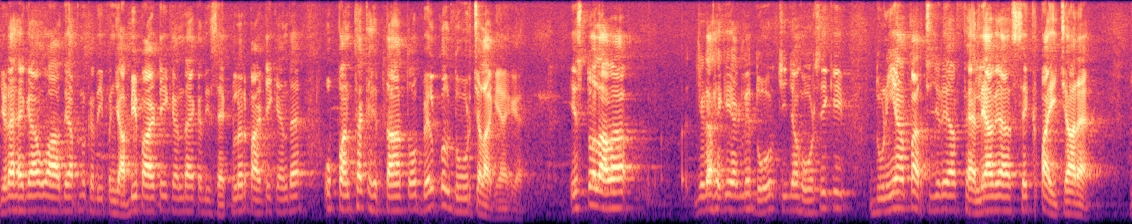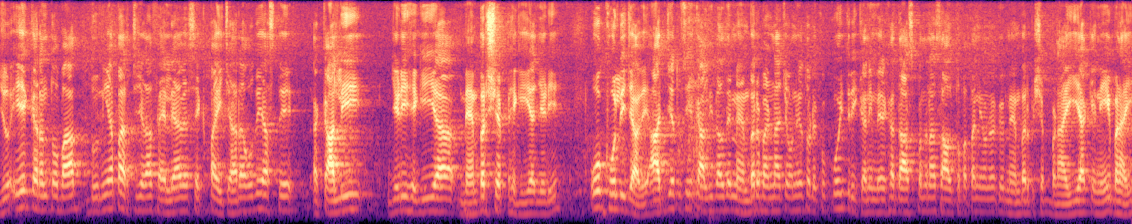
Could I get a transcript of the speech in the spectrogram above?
ਜਿਹੜਾ ਹੈਗਾ, ਉਹ ਆਪਦੇ ਆਪ ਨੂੰ ਕਦੀ ਪੰਜਾਬੀ ਪਾਰਟੀ ਕਹਿੰਦਾ ਹੈ, ਕਦੀ ਸੈਕੂਲਰ ਪਾਰਟੀ ਕਹਿੰਦਾ ਹੈ। ਉਹ ਪੰਥਕ ਹਿੱਤਾਂ ਤੋਂ ਬਿਲਕੁਲ ਦੂਰ ਚਲਾ ਗਿਆ ਹੈਗਾ। ਇਸ ਤੋਂ ਇਲਾਵਾ ਜਿਹੜਾ ਹੈਗੇ ਅਗਲੇ ਦੋ ਚੀਜ਼ਾਂ ਹੋਰ ਸੀ ਕਿ ਦੁਨੀਆ ਭਰ 'ਚ ਜਿਹੜੇ ਆ ਫੈਲਿਆ ਹੋਇਆ ਸਿੱਖ ਭਾਈਚਾਰਾ ਹੈ ਜਦੋਂ ਇਹ ਕਰਨ ਤੋਂ ਬਾਅਦ ਦੁਨੀਆ ਭਰ 'ਚ ਜਿਹੜਾ ਫੈਲਿਆ ਹੋਇਆ ਸਿੱਖ ਭਾਈਚਾਰਾ, ਉਹਦੇ ਵਾਸਤੇ ਅਕਾਲੀ ਜਿਹੜੀ ਹੈਗੀ ਆ ਮੈਂਬਰਸ਼ਿਪ ਹੈਗੀ ਆ ਜਿਹੜੀ, ਉਹ ਖੋਲੀ ਜਾਵੇ। ਅੱਜ ਜੇ ਤੁਸੀਂ ਅਕਾਲੀ ਦਲ ਦੇ ਮੈਂਬਰ ਬਣਨਾ ਚਾਹੁੰਦੇ ਹੋ, ਤੁਹਾਡੇ ਕੋਲ ਕੋਈ ਤਰੀਕਾ ਨਹੀਂ। ਮੇਰੇ ਖਿਆਲ 10-15 ਸਾਲ ਤੋਂ ਪਤਾ ਨਹੀਂ ਉਹਨਾਂ ਨੇ ਕੋਈ ਮੈਂਬਰਸ਼ਿਪ ਬਣਾਈ ਆ ਕਿ ਨਹੀਂ ਬਣਾਈ।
